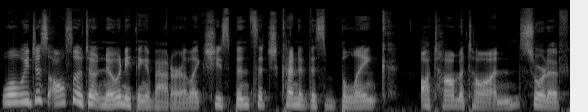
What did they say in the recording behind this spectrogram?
Well, we just also don't know anything about her. Like she's been such kind of this blank automaton sort of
